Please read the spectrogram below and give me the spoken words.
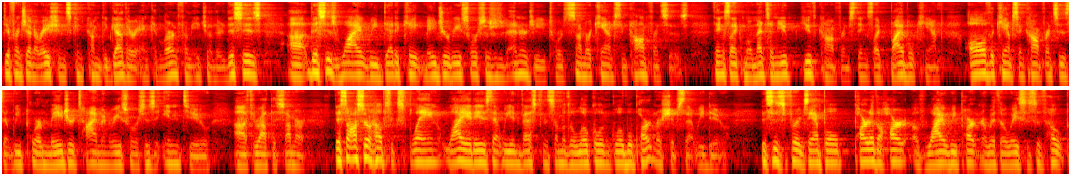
different generations can come together and can learn from each other. This is, uh, this is why we dedicate major resources and energy towards summer camps and conferences. Things like Momentum Youth Conference, things like Bible Camp, all the camps and conferences that we pour major time and resources into uh, throughout the summer. This also helps explain why it is that we invest in some of the local and global partnerships that we do. This is, for example, part of the heart of why we partner with Oasis of Hope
